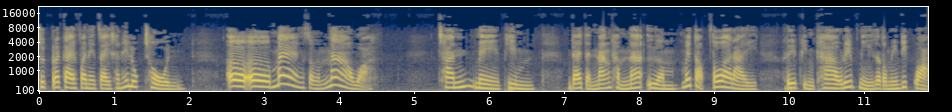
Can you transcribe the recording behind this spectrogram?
จุดประกายไฟในใจฉันให้ลุกโชน เออเออแม่งสมน้ำหน้าว่ะ ฉันเมย์พิมพ์ ได้แต่นั่งทำหน้าเอือม ไม่ตอบโต้อะไร รีบกินข้าวรีบหนีจากตรงนี้ดีกว่า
